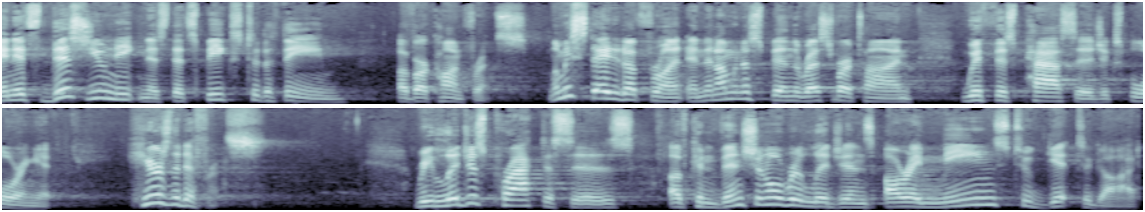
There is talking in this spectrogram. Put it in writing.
And it's this uniqueness that speaks to the theme of our conference. Let me state it up front, and then I'm going to spend the rest of our time with this passage exploring it. Here's the difference religious practices of conventional religions are a means to get to God,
